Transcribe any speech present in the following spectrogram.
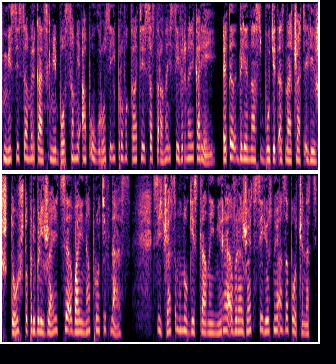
вместе с американскими боссами об угрозе и провокации со стороны Северной Кореи. Это для нас будет означать лишь то, что приближается война против нас. Сейчас многие страны мира выражают серьезную озабоченность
